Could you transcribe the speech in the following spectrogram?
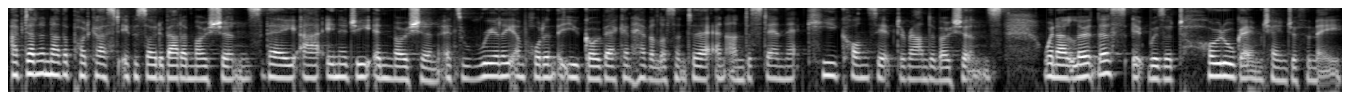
I've done another podcast episode about emotions. They are energy in motion. It's really important that you go back and have a listen to that and understand that key concept around emotions. When I learned this, it was a total game changer for me.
